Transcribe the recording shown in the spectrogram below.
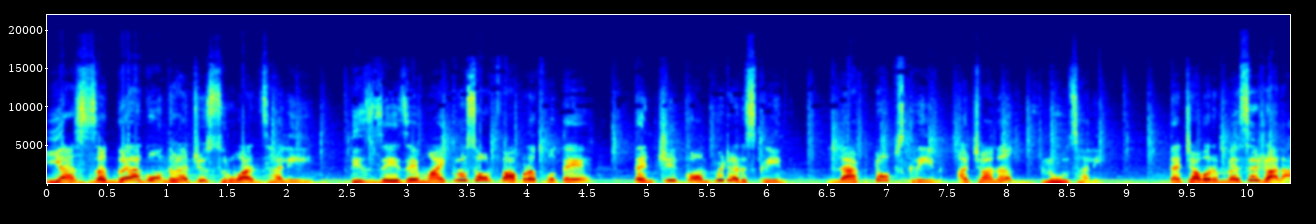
या सगळ्या गोंधळाची सुरुवात झाली ती जे जे मायक्रोसॉफ्ट वापरत होते त्यांची कॉम्प्युटर स्क्रीन लॅपटॉप स्क्रीन अचानक ब्लू झाली. त्याच्यावर मेसेज आला.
